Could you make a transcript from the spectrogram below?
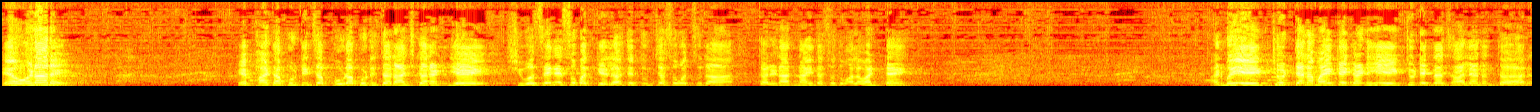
हे होणार आहे. हे फाटाफुटीचं फोडाफुटीचं राजकारण जे शिवसेनेसोबत केलं ते तुमच्यासोबत सुद्धा करणार नाहीत असं तुम्हाला वाटतंय? आणि मग हे एकजूट त्यांना माहिती आहे कारण हे एकजूट एकदा झाल्यानंतर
